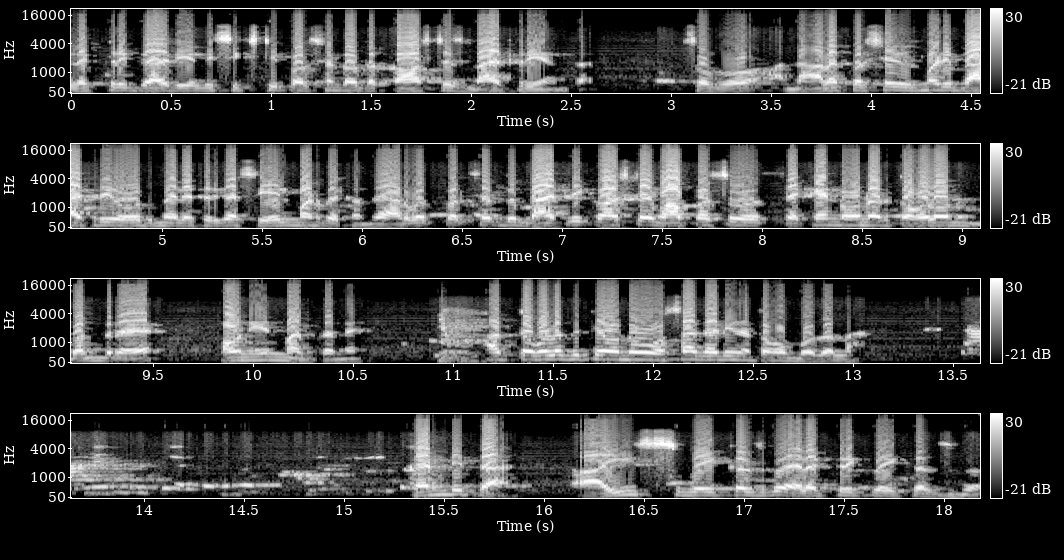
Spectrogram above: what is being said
ಎಲೆಕ್ಟ್ರಿಕ್ ಗಾಡಿಯಲ್ಲಿ sixty percent of the cost is battery ಅಂತ. ಸೊ ನಾಲ್ಕು ವರ್ಷ ಯೂಸ್ ಮಾಡಿ ಬ್ಯಾಟ್ರಿ ಹೋದ್ಮೇಲೆ ತಿರ್ಗಾ ಸೇಲ್ ಮಾಡ್ಬೇಕಂದ್ರೆ ಅರವತ್ ಪರ್ಸೆಂಟ್ ಬ್ಯಾಟ್ರಿ ಕಾಸ್ಟೇ ವಾಪಸ್ ಸೆಕೆಂಡ್ ಓನರ್ ತಗೊಳ್ಳೋನ್ ಬಂದ್ರೆ ಅವ್ನ್ ಏನ್ ಮಾಡ್ತಾನೆ? ಅದ್ ತಗೊಳೋದಕ್ಕೆ ಅವನು ಹೊಸ ಗಾಡಿನ ತಗೊಬೋದಲ್ಲ ಖಂಡಿತ. ಐಸ್ ವೆಹಿಕಲ್ಸ್ಗೂ ಎಲೆಕ್ಟ್ರಿಕ್ ವೆಹಿಕಲ್ಸ್ಗೂ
